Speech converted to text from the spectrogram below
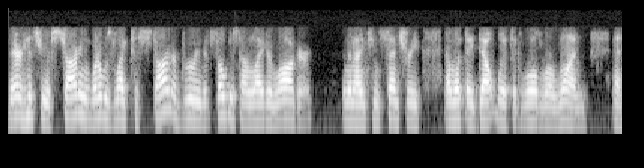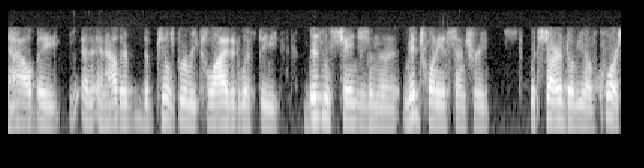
their history of starting, what it was like to start a brewery that focused on lighter lager in the 19th century and what they dealt with at World War One and how they and, and how their the Piels Brewery collided with the business changes in the mid 20th century, which started to, you know, of course,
